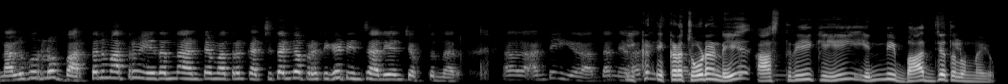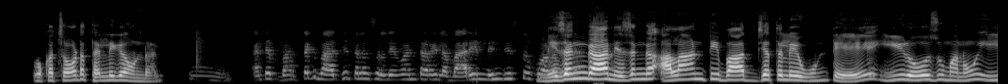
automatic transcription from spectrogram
నలుగురిలో భర్తను మాత్రం ఏదన్నా అంటే మాత్రం ఖచ్చితంగా ప్రతిఘటించాలి అని చెప్తున్నారు అంటే దాన్ని ఇక్కడ? చూడండి ఆ స్త్రీకి ఎన్ని బాధ్యతలు ఉన్నాయో ఒక చోట తల్లిగా ఉండాలి. అంటే భర్తకి బాధ్యతలు అసలు లేవంటారు ఇలా భార్యను నిందిస్తూ. నిజంగా నిజంగా అలాంటి బాధ్యతలే ఉంటే ఈ రోజు మనం ఈ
